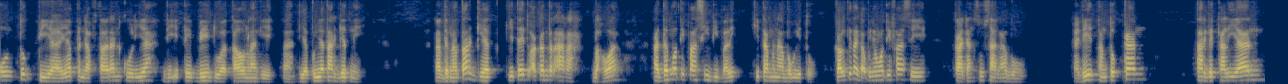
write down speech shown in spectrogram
untuk biaya pendaftaran kuliah di ITB 2 tahun lagi. Nah, dia punya target nih. Nah, dengan target, kita itu akan terarah bahwa ada motivasi di balik kita menabung itu. Kalau kita nggak punya motivasi, kadang susah nabung. Jadi, tentukan target kalian,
